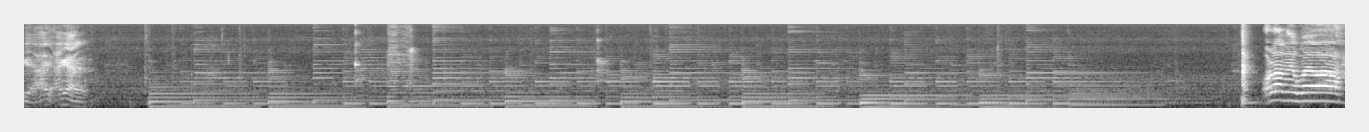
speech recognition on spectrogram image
Okay, I, I got it. Alright, well, uh,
